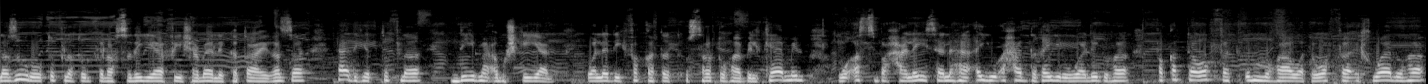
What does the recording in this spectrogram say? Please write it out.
نزور طفلة فلسطينية في شمال قطاع غزة. هذه الطفلة ديما أبو شكيان والذي فقدت أسرتها بالكامل وأصبح ليس لها أي أحد غير والدها. فقد توفت أمها وتوفى إخوانها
